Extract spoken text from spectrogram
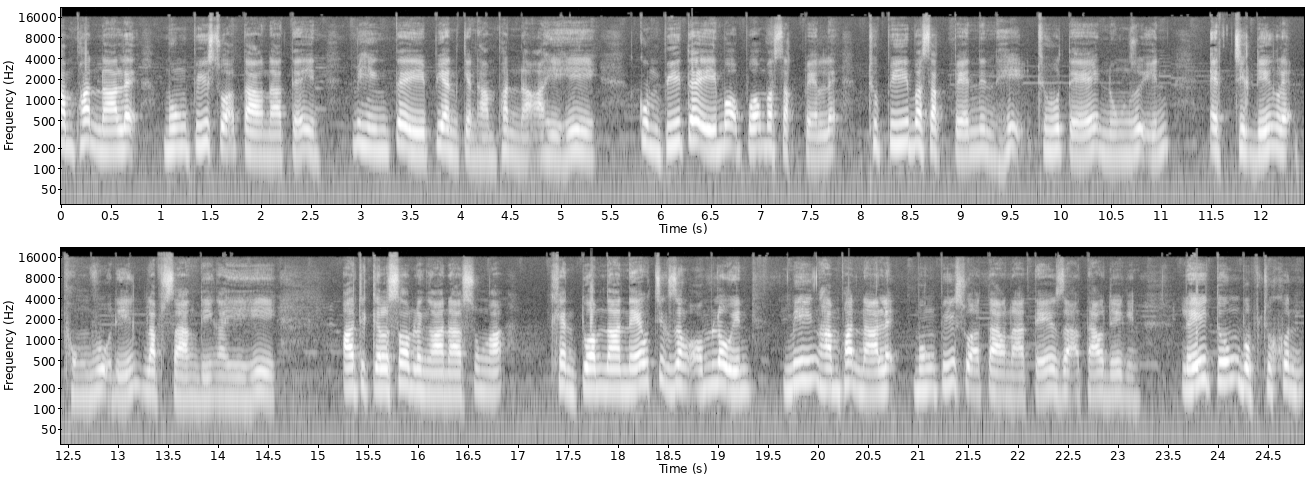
อัมพันนาเละมุงปีสวต่างนาเตอินมิหิงเตเปียนเกนหัมพันนาอหิฮีกุมปีเตอเหมาะปวงมาสักเป็นเละทุปีมาสักเป็นนินฮิทูเตนุงจุอินเอ็ดจิกดิ้งเละผงวุดิ้งรับสางดิ้งไอฮีอาร์ติเคิลซ้อมเลงานาสุงะเข็นตัวนาแนวจิกจังอมโลอินมิหิงหัมพันนาเละมุงปีสวต่างนาเตจะตาวเดกิน leitung bup thu khun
